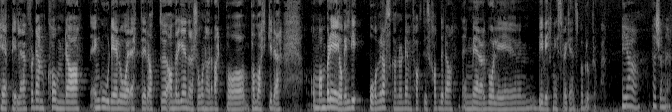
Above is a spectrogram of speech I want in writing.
p-piller. For de kom da en god del år etter at andre generasjon hadde vært på, på markedet. Og man ble jo veldig overraska når de faktisk hadde da en mer alvorlig bivirkningsfrekvens på blodproppen. Ja, jeg skjønner.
